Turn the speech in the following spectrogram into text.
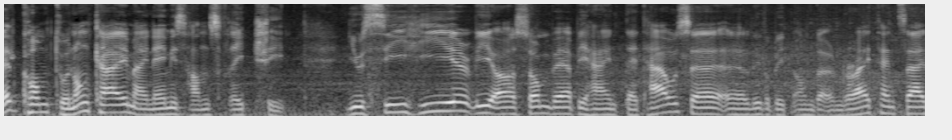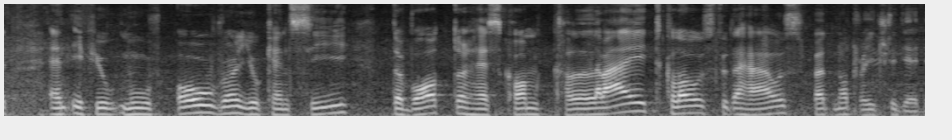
Welcome to Nong Khai. My name is Hans Fritschi. You see here we are somewhere behind that house, uh, a little bit on the, right hand side. And if you move over, you can see the water has come quite close to the house, but not reached it yet.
